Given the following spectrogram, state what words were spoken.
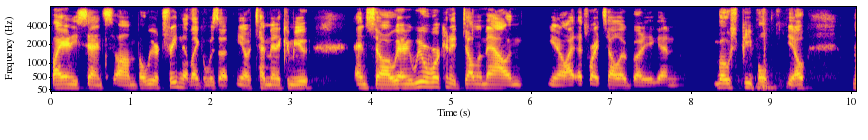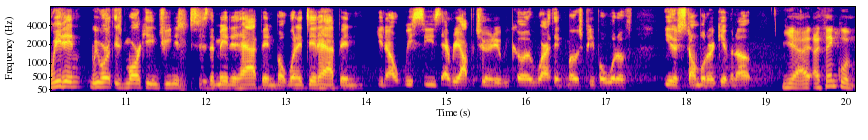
by any sense. Um, but we were treating it like it was a, you know, 10 minute commute. And so, I mean, we were working a dumb amount. And, you know, I, that's where I tell everybody again, most people, you know, we didn't we weren't these marketing geniuses that made it happen but when it did happen you know we seized every opportunity we could where i think most people would have either stumbled or given up Yeah, I, I think what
